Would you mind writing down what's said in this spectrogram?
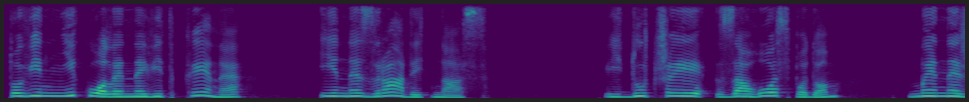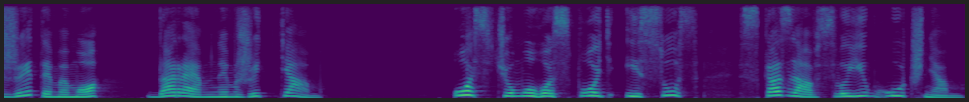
то Він ніколи не відкине і не зрадить нас. Йдучи за Господом, ми не житимемо даремним життям. Ось чому Господь Ісус сказав своїм учням:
